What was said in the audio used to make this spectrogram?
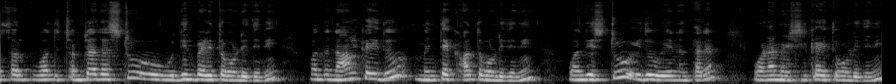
ಸ್ವಲ್ಪ ಒಂದು ಚಮಚದಷ್ಟು ಉದ್ದಿನಬೇಳೆ ತೊಗೊಂಡಿದ್ದೀನಿ. ಒಂದು ನಾಲ್ಕೈದು ಮೆಂತ್ಯ ಕಾಳು ತೊಗೊಂಡಿದ್ದೀನಿ. ಒಂದಿಷ್ಟು ಇದು ಏನಂತಾರೆ, ಒಣ ಮೆಣಸಿನ್ಕಾಯಿ ತೊಗೊಂಡಿದ್ದೀನಿ.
